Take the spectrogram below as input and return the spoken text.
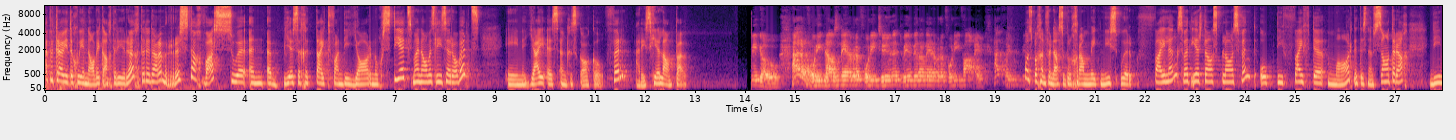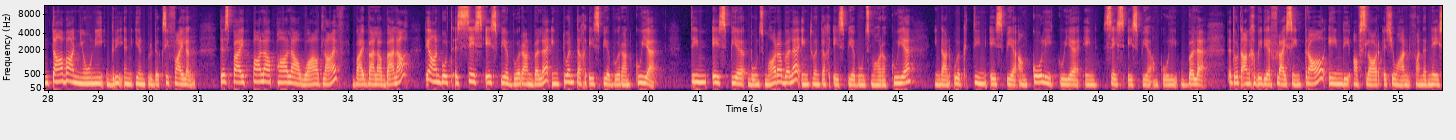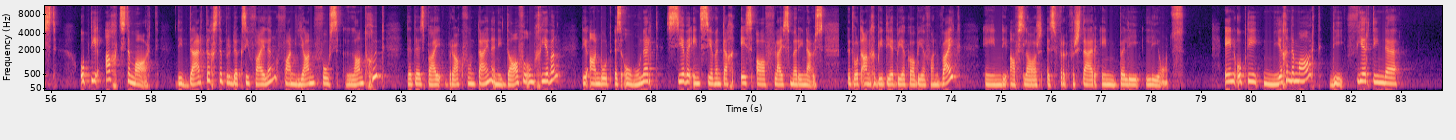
Ek vertrou jy het 'n goeie naweek agter die rug. Dit het darm rustig was so in 'n besige tyd van die jaar nog steeds. My naam is Lise Roberts en jy is ingeskakel vir RSG Landbou. We go. Had a 40,000 there but a 42 and we been on there but a 45. Ons begin vandag se program met nuus oor veilinge wat eersdaags plaasvind op die 5de Maart. Dit is nou Saterdag die Ntaba Nyoni 3 in 1 produksie veiling. Dis by Pala Pala Wildlife by Bella. Die aanbod is 6 SP boran bulle en 20 SP boran koeie. 10 SP bonsmara bulle en 20 SP bonsmara koeie en dan ook 10 SP ankoli koeie en 6 SP ankoli bulle. Dit word aangebied deur Vleis Sentraal en die afslaer is Johan van der Nest op die 8ste Maart die 30ste produksieveiling van Jan Vos Landgoed. Dit is by Brakfontein in die Davel omgewing. Die aanbod is 177 SA vleismerinos. Dit word aangebied deur BKB van Wyk en die afslaers is Frik Verster en Billy Leons. En op die 9de Maart, die 14de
